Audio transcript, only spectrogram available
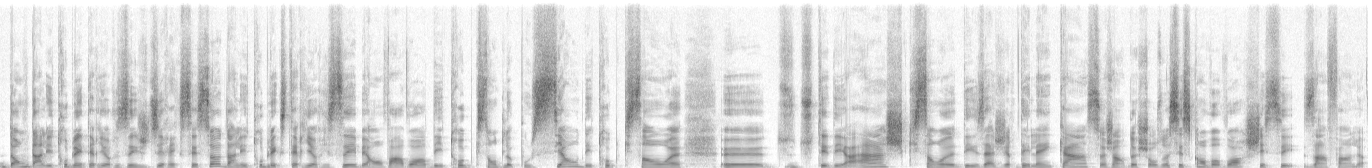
donc, dans les troubles intériorisés, je dirais que c'est ça. Dans les troubles extériorisés, bien, on va avoir des troubles qui sont de l'opposition, des troubles qui sont euh, euh, du, TDAH, qui sont euh, des agirs délinquants, ce genre de choses-là. C'est ce qu'on va voir chez ces enfants-là.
